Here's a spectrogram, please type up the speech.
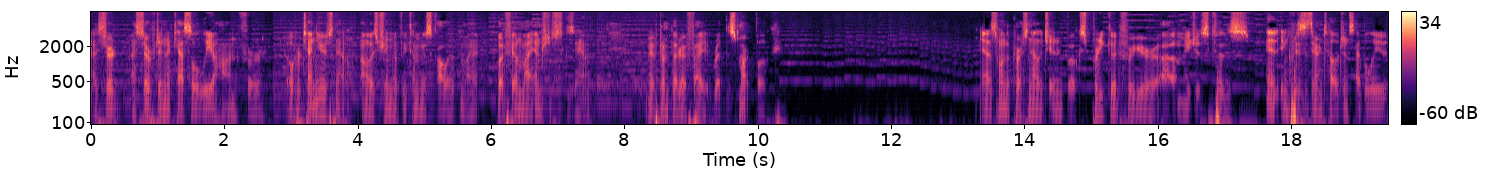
I served, I served in the castle Aliahan for over 10 years now. I always dream of becoming a scholar, but, my, but failed my entrance exam. May have done better if I read the smart book. Yeah, it's one of the personality changing books. Pretty good for your uh, mages, because it increases their intelligence, I believe.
